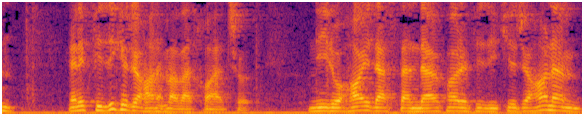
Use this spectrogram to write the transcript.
یعنی فیزیک جهان هم عوض خواهد شد. نیروهای دستن کار فیزیکی جهان هم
